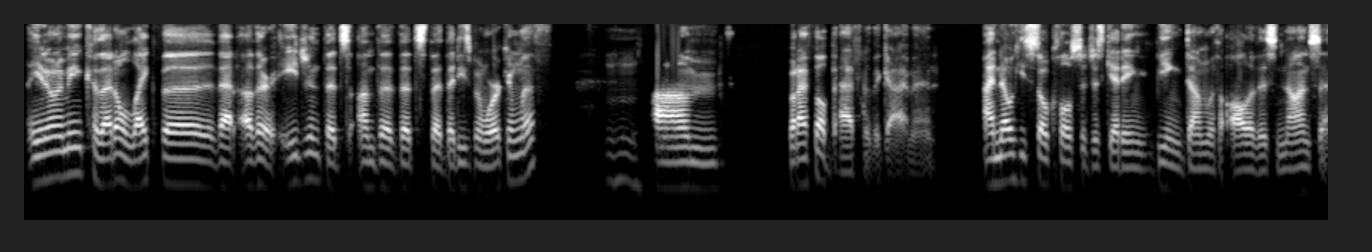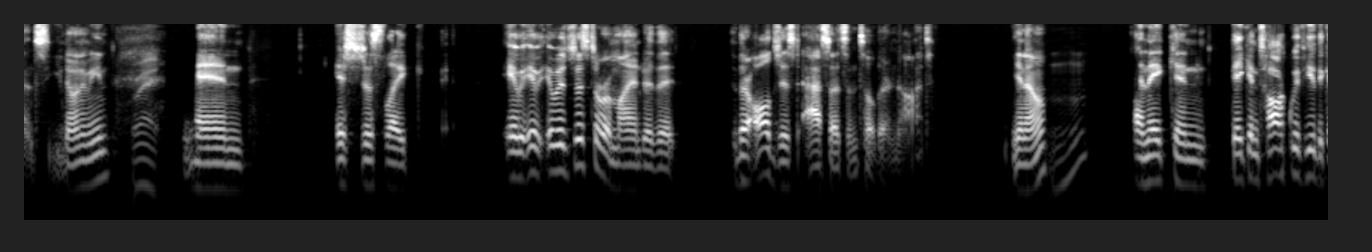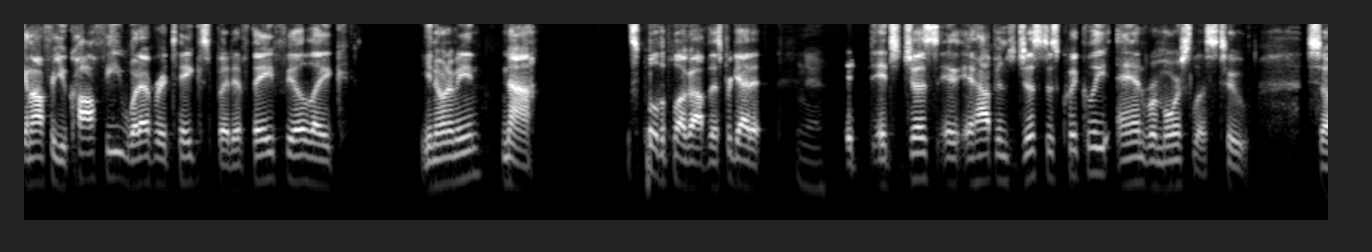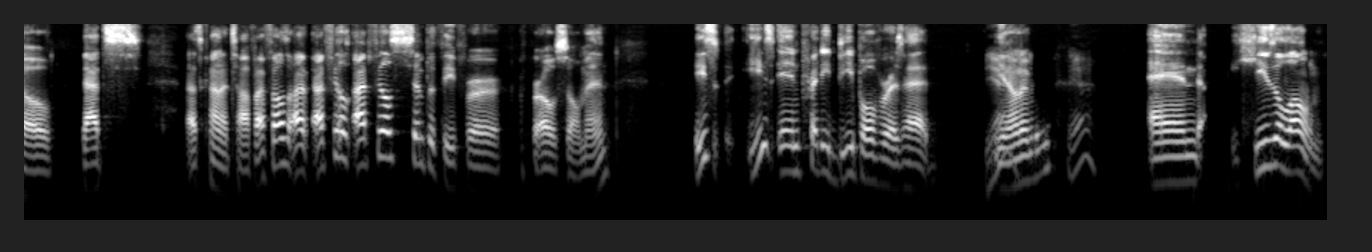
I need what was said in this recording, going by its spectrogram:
You know what I mean? Because I don't like the that other agent that's on the that's that that he's been working with. hmm Um, but I felt bad for the guy, man. I know he's so close to just getting being done with all of this nonsense. You know what I mean? Right. and it's just like it, it, it was just a reminder that they're all just assets until they're not you know hmm and they can they can talk with you they can offer you coffee whatever it takes but if they feel like you know what i mean? Nah. Let's pull the plug off this. Forget it. Yeah. it, it's just it, it happens just as quickly and remorseless too. So that's that's kind of tough. I felt I, I feel i feel sympathy for for oso man. He's he's in pretty deep over his head. Yeah. you know what i mean? Yeah. and he's alone.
